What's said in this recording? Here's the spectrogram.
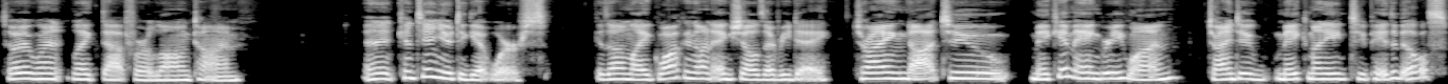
So I went like that for a long time. And it continued to get worse because I'm like walking on eggshells every day, trying not to make him angry, one, trying to make money to pay the bills,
